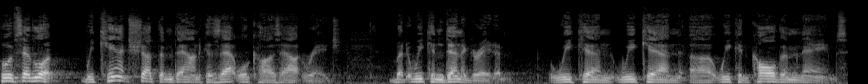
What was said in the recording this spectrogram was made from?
who have said, "Look, we can't shut them down because that will cause outrage, but we can denigrate them. We can we can uh, we can call them names.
